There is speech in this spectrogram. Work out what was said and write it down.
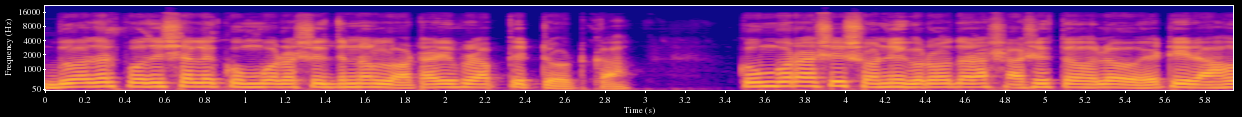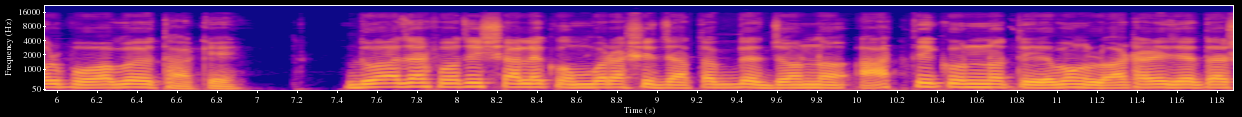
দু হাজার পঁচিশ সালে কুম্ভ রাশির জন্য লটারি প্রাপ্তির টোটকা। কুম্ভ রাশি শনি গ্রহ দ্বারা শাসিত হলেও এটি রাহুর প্রভাবেও থাকে। দু হাজার পঁচিশ সালে কুম্ভ রাশির জাতকদের জন্য আর্থিক উন্নতি এবং লটারি জেতার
